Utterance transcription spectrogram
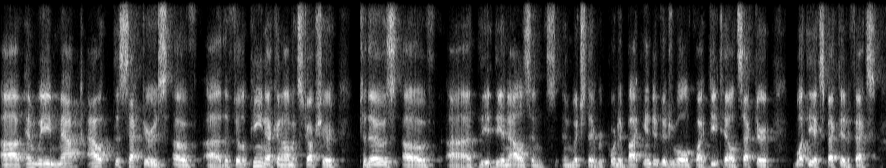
Uh, and we mapped out the sectors of uh, the Philippine economic structure to those of uh, the, the analysis in which they reported by individual, quite detailed sector, what the expected effects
